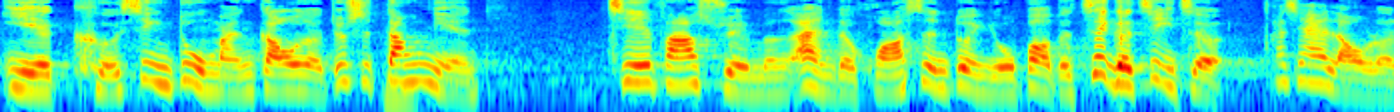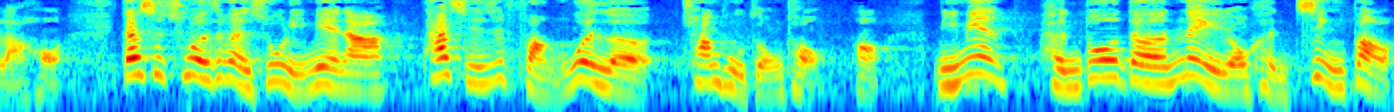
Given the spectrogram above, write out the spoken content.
也可信度蛮高的，就是当年揭发水门案的《华盛顿邮报》的这个记者，他现在老了啦，哈。但是出了这本书里面啊，他其实是访问了川普总统，哈，里面很多的内容很劲爆，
